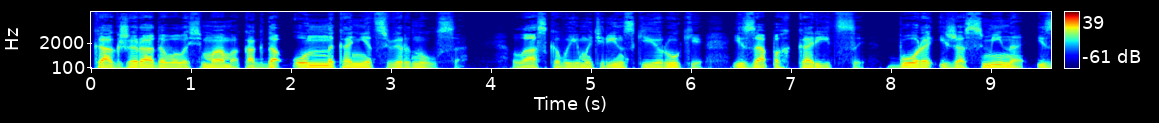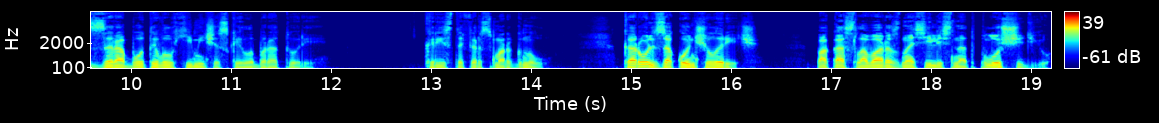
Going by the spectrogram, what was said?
Как же радовалась мама, когда он, наконец, вернулся. Ласковые материнские руки и запах корицы, бора и жасмина из-за работы в алхимической лаборатории. Кристофер сморгнул. Король закончил речь. Пока слова разносились над площадью,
